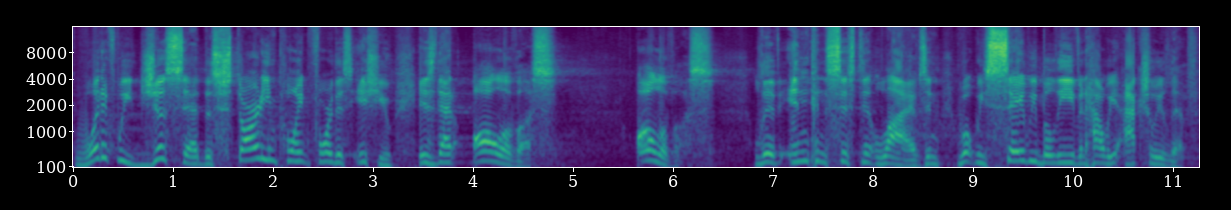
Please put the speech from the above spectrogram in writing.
what if we just said the starting point for this issue is that all of us, all of us, live inconsistent lives in what we say we believe and how we actually live?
